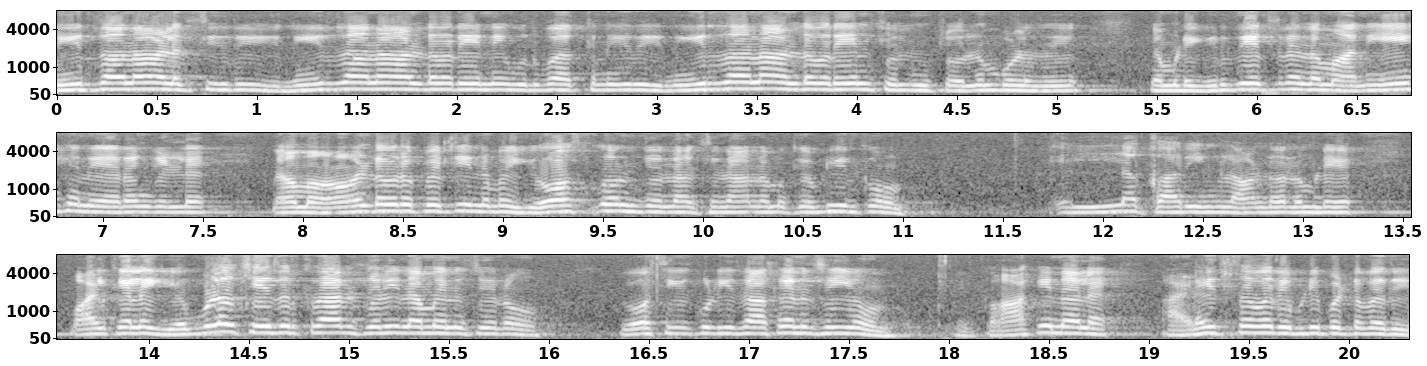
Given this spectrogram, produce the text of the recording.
நீர்தானா அழைச்சிரு. நீர்தானா ஆண்டவரே நீ உருவாக்குனீர். நீர்தானா ஆண்டவரேன்னு சொல்லி சொல்லும் பொழுது நம்முடைய இருதயத்தில் நம்ம அநேக நேரங்களில் நம்ம ஆண்டவரை பற்றி நம்ம யோசனைன்னு சொன்னாச்சுன்னா நமக்கு எப்படி இருக்கும்? எல்லா காரியங்களும் ஆண்டவர் நம்முடைய வாழ்க்கையில் எவ்வளோ செய்திருக்கிறாருன்னு சொல்லி நம்ம என்ன செய்கிறோம் யோசிக்கக்கூடியதாக என்ன செய்யும். இப்போ ஆகினால அழைத்தவர் எப்படிப்பட்டவர்?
